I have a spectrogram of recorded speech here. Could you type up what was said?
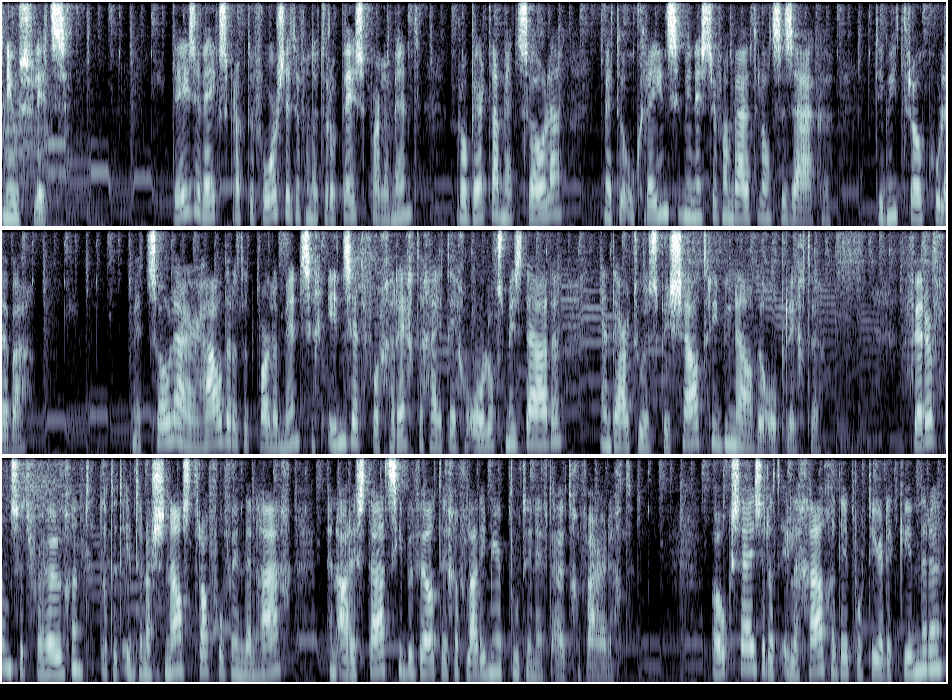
Nieuwsflits. Deze week sprak de voorzitter van het Europees Parlement, Roberta Metsola, met de Oekraïense minister van Buitenlandse Zaken, Dimitro Kuleba. Metsola herhaalde dat het parlement zich inzet voor gerechtigheid tegen oorlogsmisdaden en daartoe een speciaal tribunaal wil oprichten. Verder vond ze het verheugend dat het internationaal strafhof in Den Haag een arrestatiebevel tegen Vladimir Poetin heeft uitgevaardigd. Ook zei ze dat illegaal gedeporteerde kinderen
